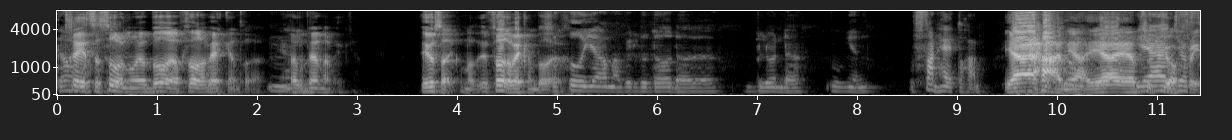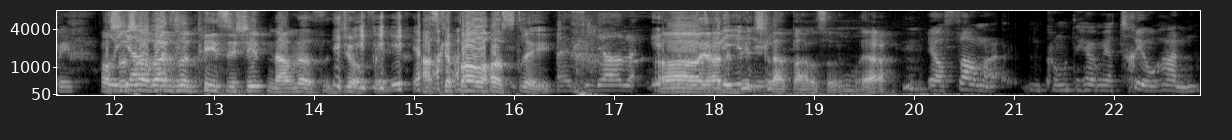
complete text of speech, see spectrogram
got tre säsonger jag började förra veckan tror jag. Mm. Eller denna vecka. Osäker. Förra veckan Så började jag. hur gärna vill du döda eh, blonda ungen? Vad fan heter han? Ja han ja, ja, ja absolut Ja, Joffrey. Joffrey. Och så så gärna det så ett piece of shit namn också. Joffrey. Ja. Han ska bara ha stryk. Det är så jävla Ja, jag hade bitchlappar alltså. Ja. Jag har för mig, kommer inte ihåg men jag tror han,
